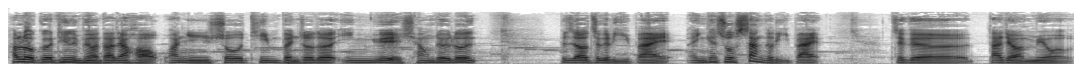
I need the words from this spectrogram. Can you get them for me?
Hello，各位听众朋友，大家好，欢迎收听本周的音乐相对论。不知道这个礼拜，应该说上个礼拜，这个大家有没有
